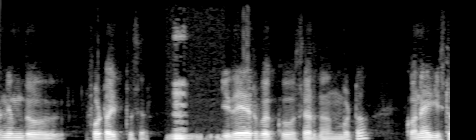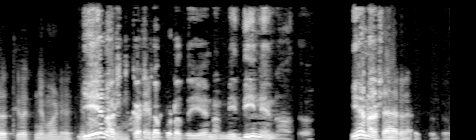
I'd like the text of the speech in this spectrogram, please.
ನಿಮ್ದು ಫೋಟೋ ಇತ್ತು ಸರ್ ಇದೇ ಇರ್ಬೇಕು ಸರ್ ಅಂದ್ಬಿಟ್ಟು. ಕೊನೆಗೆ ಇಷ್ಟೊತ್ತು ಯೋಚನೆ ಮಾಡಿ ಏನ್ ಅಷ್ಟು ಕಷ್ಟಪಡೋದು? ಏನೋ ನಿಧಿನೇನೋ ಅದು? ಏನ್ ಅಷ್ಟು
